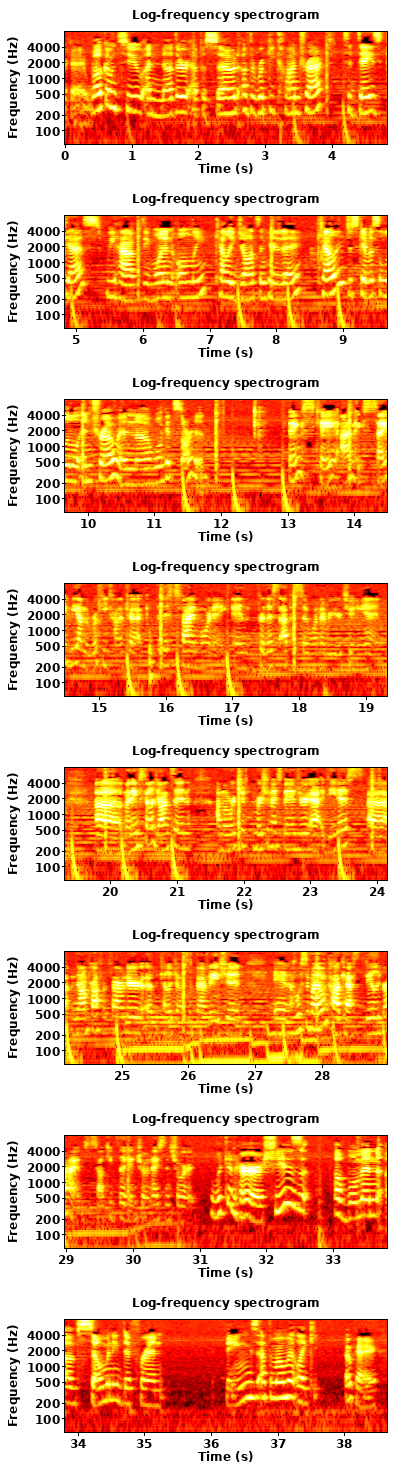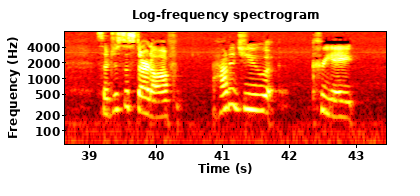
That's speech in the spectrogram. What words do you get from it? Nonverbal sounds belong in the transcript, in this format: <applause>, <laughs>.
Okay, welcome to another episode of the Rookie Contract. Today's guest, we have the one and only Kelly Johnson here today. Kelly, just give us a little intro and uh, we'll get started. Thanks, Kate. I'm excited to be on the rookie contract this fine morning and for this episode whenever you're tuning in. Uh, my name's Kelly Johnson. I'm a merch- merchandise manager at Adidas, uh, nonprofit founder of the Kelly Johnson Foundation, and hosted my own podcast, The Daily Grind. So I'll keep the intro nice and short. Look at her. She is a woman of so many different things at the moment. Like, okay, so just to start off, how did you create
